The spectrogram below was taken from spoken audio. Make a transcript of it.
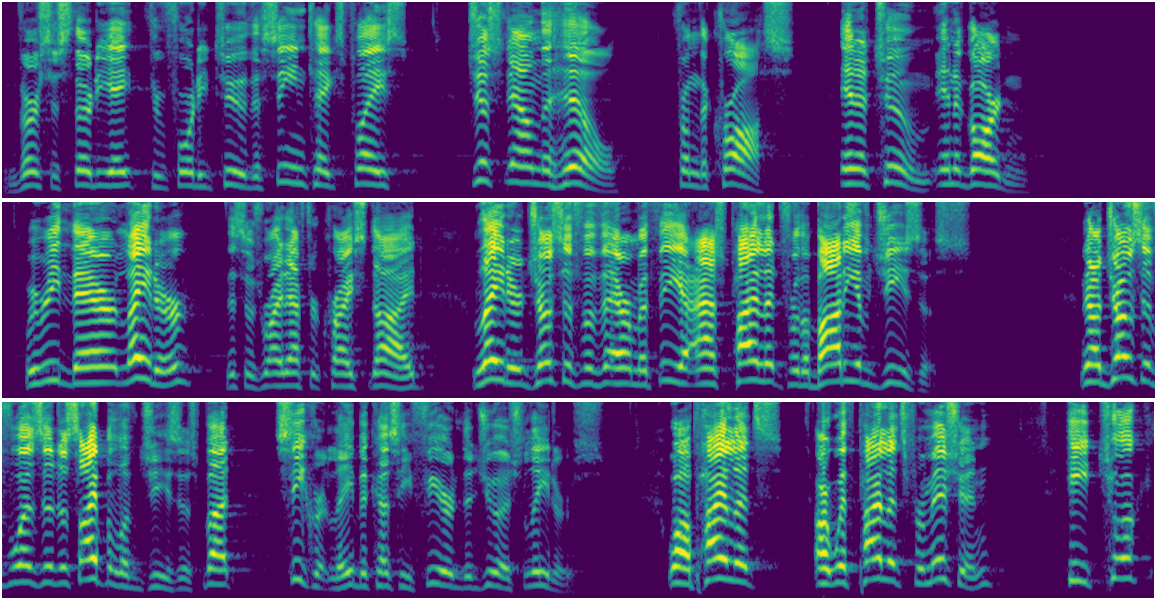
In verses 38 through 42, the scene takes place just down the hill from the cross, in a tomb, in a garden. We read there later, this is right after Christ died, later, Joseph of Arimathea asked Pilate for the body of Jesus. Now, Joseph was a disciple of Jesus, but secretly because he feared the Jewish leaders. While Pilate's, or with Pilate's permission, he took,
